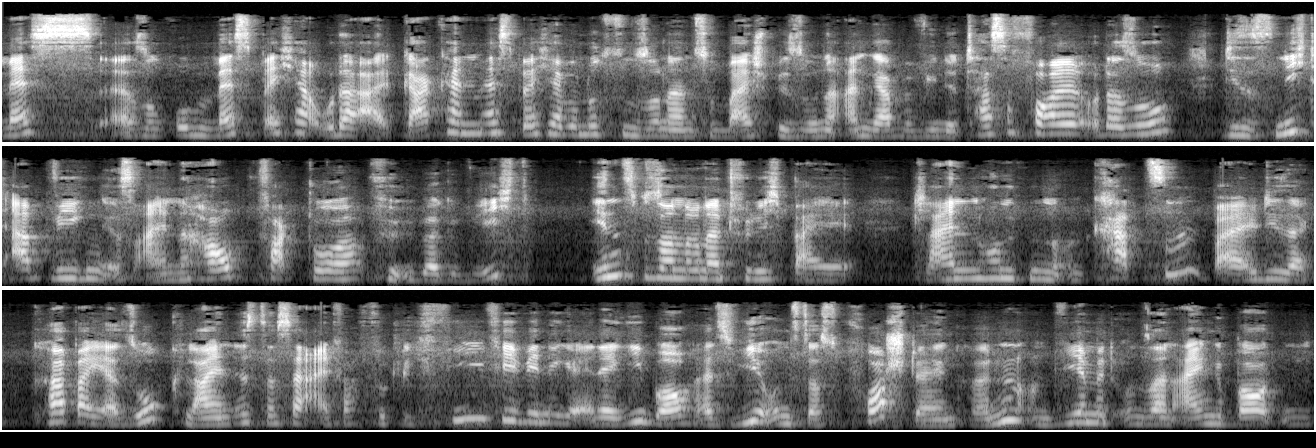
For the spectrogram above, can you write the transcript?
Mess, äh, so einen groben Messbecher oder halt gar keinen Messbecher benutzen, sondern zum Beispiel so eine Angabe wie eine Tasse voll oder so. Dieses Nicht-Abwiegen ist ein Hauptfaktor für Übergewicht. Insbesondere natürlich bei kleinen Hunden und Katzen, weil dieser Körper ja so klein ist, dass er einfach wirklich viel, viel weniger Energie braucht, als wir uns das vorstellen können. Und wir mit unseren eingebauten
